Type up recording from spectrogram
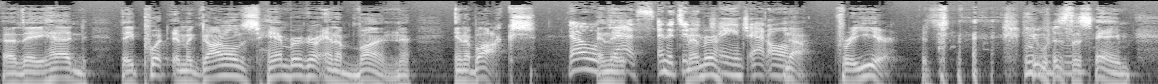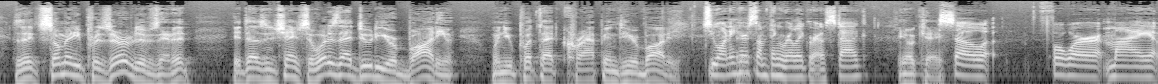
Uh, they had they put a McDonald's hamburger and a bun in a box. Oh, And they- yes. And it didn't remember? change at all. No, for a year. It's it was the same. There's so many preservatives in it, it doesn't change. So what does that do to your body when you put that crap into your body? Do you want to hear something really gross, Doug? Okay. So, for my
